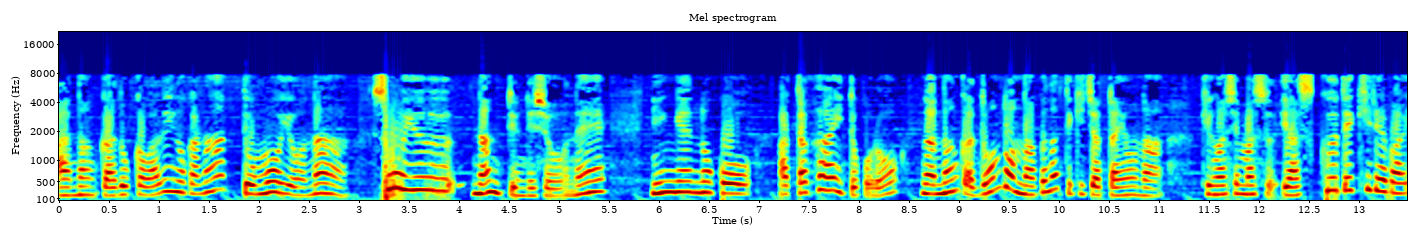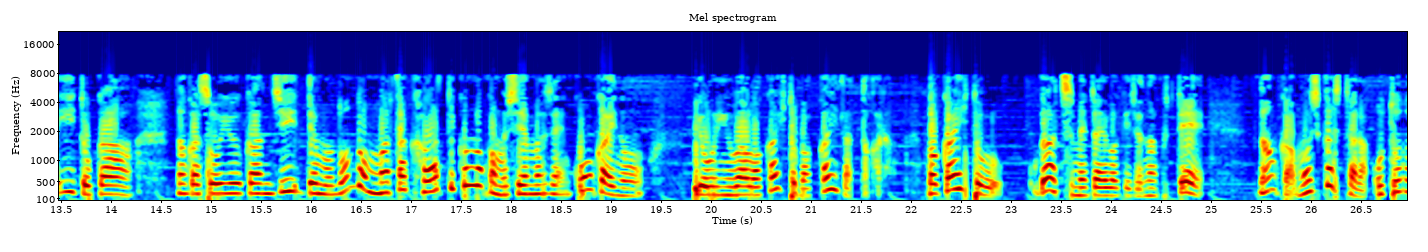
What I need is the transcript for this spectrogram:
あ、なんかどっか悪いのかなって思うような、そういう、なんて言うんでしょうね。人間のこう、あったかいところがなんかどんどんなくなってきちゃったような気がします。安くできればいいとか、なんかそういう感じ。でもどんどんまた変わってくるのかもしれません。今回の病院は若い人ばっかりだったから。若い人が冷たいわけじゃなくて、なんかもしかしたら大人、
